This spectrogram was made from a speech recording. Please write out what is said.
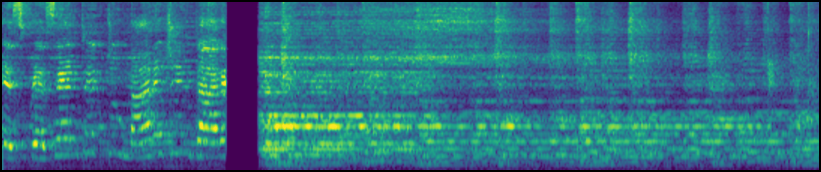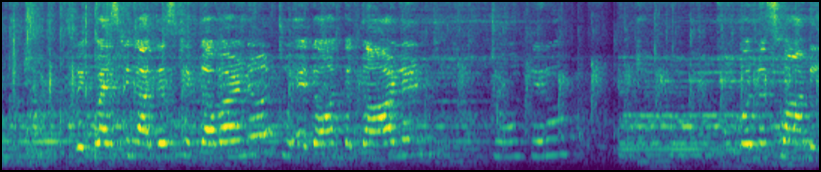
is presented to Managing Director. Requesting our district governor to adorn the garland to Thiru Purnaswamy.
